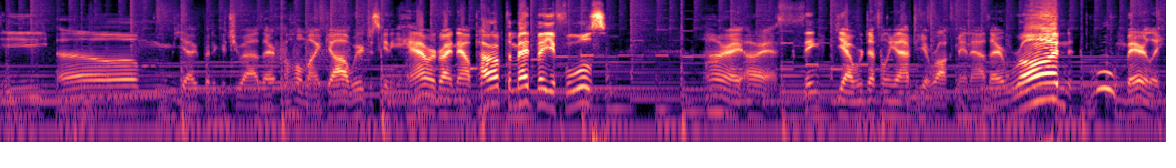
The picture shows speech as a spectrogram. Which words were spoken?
He, um, yeah, better get you out of there. Oh my god, we're just getting hammered right now. Power up the medbay, you fools! Alright, alright. I think, yeah, we're definitely gonna have to get Rockman out of there. Run! Barely.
